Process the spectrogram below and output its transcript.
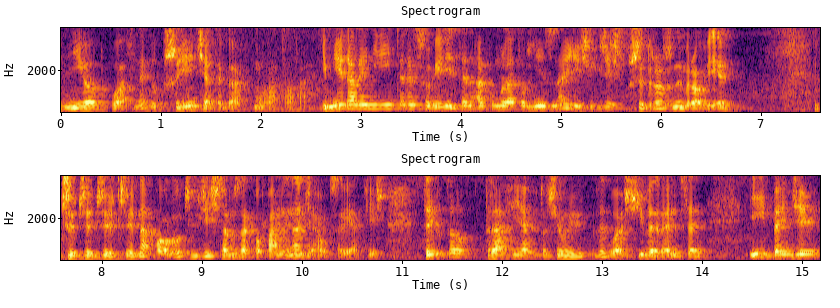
nieodpłatnego przyjęcia tego akumulatora. I mnie dalej nie interesuje. Ten akumulator nie znajdzie się gdzieś w przydrożnym rowie, czy, czy, czy, czy na polu, czy gdzieś tam zakopany na działce jakieś. Tylko trafi, jak to się mówi, we właściwe ręce i będzie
